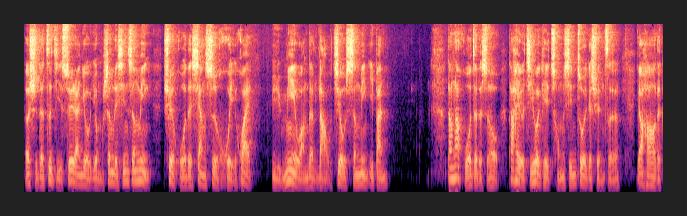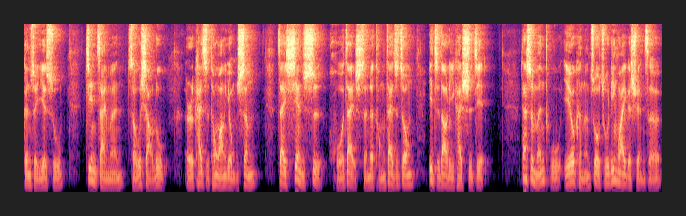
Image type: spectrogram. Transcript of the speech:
而使得自己虽然有永生的新生命，却活得像是毁坏与灭亡的老旧生命一般。当他活着的时候，他还有机会可以重新做一个选择，要好好的跟随耶稣，进窄门，走小路，而开始通往永生，在现世活在神的同在之中，一直到离开世界。但是门徒也有可能做出另外一个选择。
